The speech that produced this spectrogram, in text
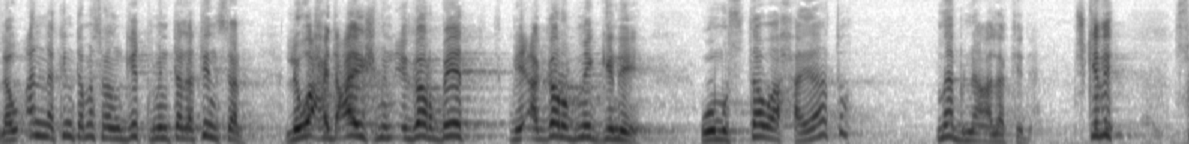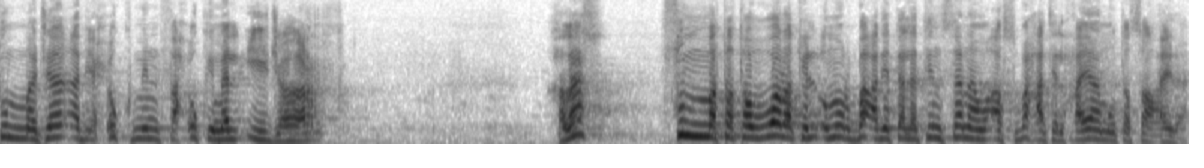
لو أنك أنت مثلا جيت من 30 سنة لواحد عايش من إيجار بيت بيأجره ب 100 جنيه ومستوى حياته مبني على كده. مش كده؟ ثم جاء بحكم فحكم الإيجار. خلاص؟ ثم تطورت الأمور بعد 30 سنة وأصبحت الحياة متصاعدة.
